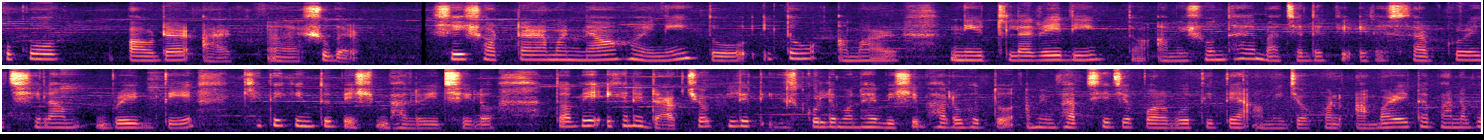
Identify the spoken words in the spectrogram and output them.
কোকো পাউডার আর সুগার সেই শটটা আমার নেওয়া হয়নি। তো এই তো আমার নিউটলা রেডি তো আমি সন্ধ্যায় বাচ্চাদেরকে এটা সার্ভ করেছিলাম ব্রেড দিয়ে। খেতে কিন্তু বেশ ভালোই ছিল। তবে এখানে ডার্ক চকলেট ইউজ করলে মনে হয় বেশি ভালো হতো। আমি ভাবছি যে পরবর্তীতে আমি যখন আবার এটা বানাবো,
